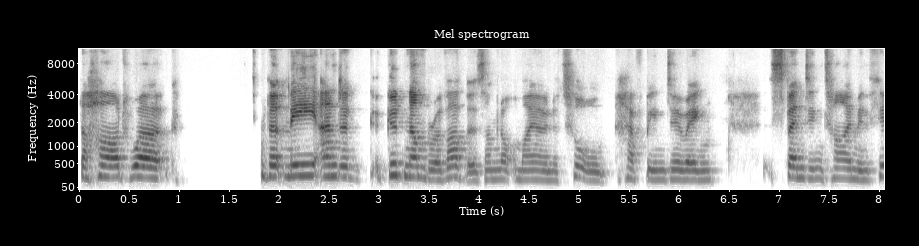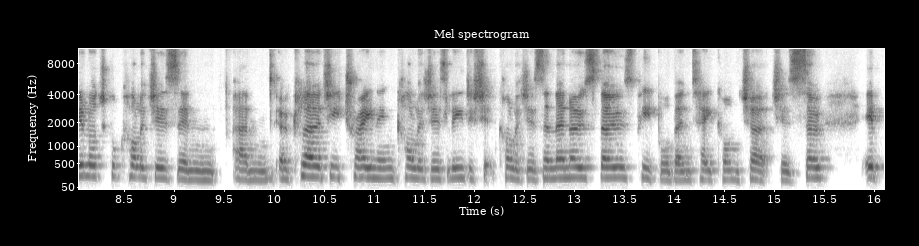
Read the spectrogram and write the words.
the hard work that me and a good number of others, I'm not on my own at all, have been doing, spending time in theological colleges, in um, clergy training colleges, leadership colleges, and then those, those people then take on churches. So it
